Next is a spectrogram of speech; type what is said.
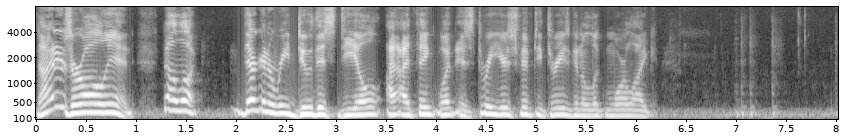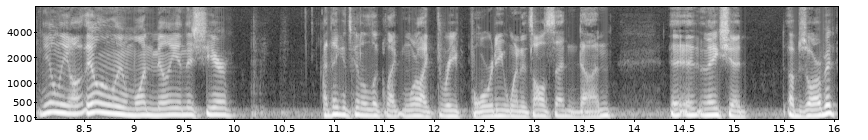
Niners are all in. Now, look, they're going to redo this deal. I, I think what is three years, 53 is going to look more like they only they only won one million this year. I think it's going to look like more like 340 when it's all said and done. It, it makes you absorb it,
